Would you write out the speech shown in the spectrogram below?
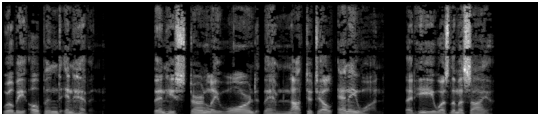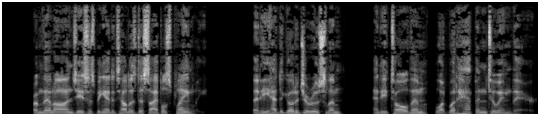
will be opened in heaven. Then he sternly warned them not to tell anyone that he was the Messiah. From then on, Jesus began to tell his disciples plainly that he had to go to Jerusalem and he told them what would happen to him there.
